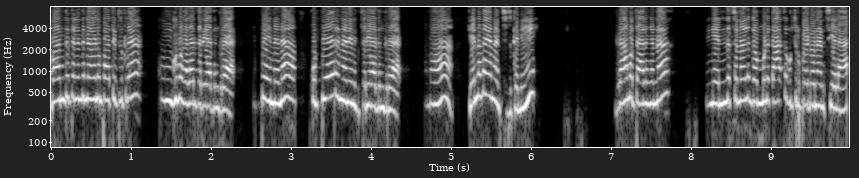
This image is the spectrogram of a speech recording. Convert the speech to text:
வந்ததுல இருந்து நானும் பாத்துட்டு இருக்கிறேன். குங்கும கலர் தெரியாதுங்கிற. இப்ப என்னன்னா உன் பேர் என்னன்னு எனக்கு தெரியாதுங்கிற. ஆமா என்னதான் நினைச்சிருக்க நீ? கிராமத்து ஆளுங்கன்னா நீங்க என்ன சொன்னாலும் கம்முனு காசு கொடுத்துட்டு போயிடுவேன் நினைச்சியலா?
